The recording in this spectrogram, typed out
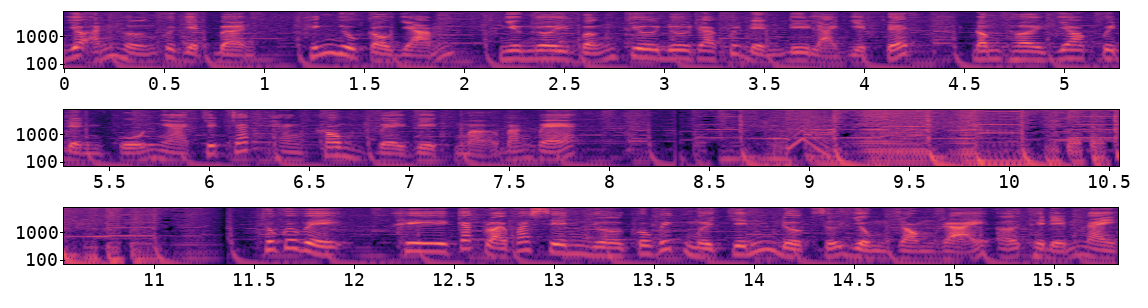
do ảnh hưởng của dịch bệnh khiến nhu cầu giảm. Nhiều người vẫn chưa đưa ra quyết định đi lại dịp Tết, đồng thời do quy định của nhà chức trách hàng không về việc mở bán vé. Thưa quý vị, khi các loại vaccine ngừa Covid-19 được sử dụng rộng rãi ở thời điểm này,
